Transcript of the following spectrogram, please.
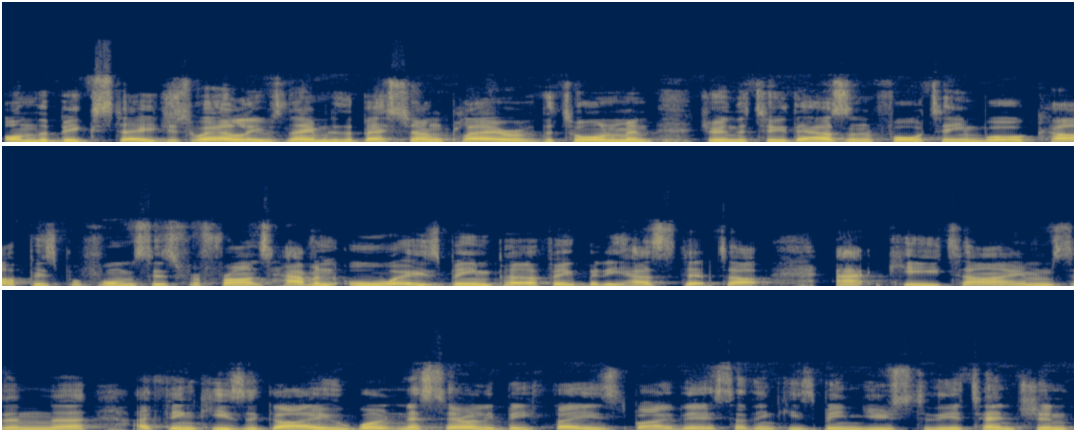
on the big stage as well. He was named the best young player of the tournament during the 2014 World Cup. His performances for France haven't always been perfect, but he has stepped up at key times, and uh, I think he's a guy who won't necessarily be fazed by this. I think he's been used to the attention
